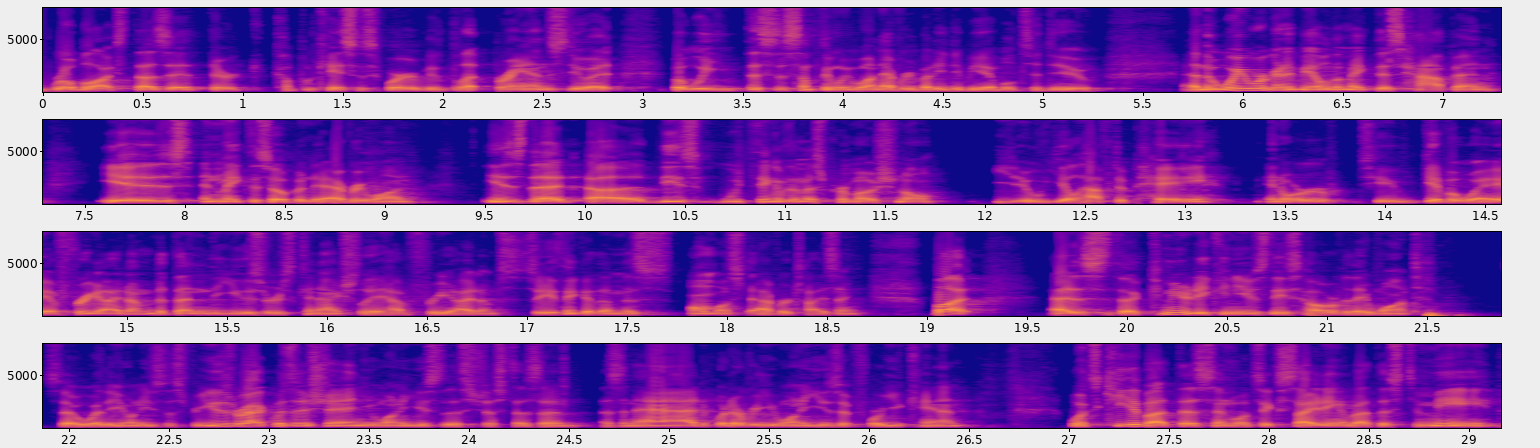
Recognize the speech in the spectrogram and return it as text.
Roblox does it. There are a couple cases where we let brands do it, but we, this is something we want everybody to be able to do. And the way we're gonna be able to make this happen is, and make this open to everyone, is that uh, these, we think of them as promotional. You, will have to pay in order to give away a free item, but then the users can actually have free items. So you think of them as almost advertising. But as the community can use these however they want. So whether you want to use this for user acquisition, you want to use this just as, a, as an ad, whatever you want to use it for, you can. What's key about this and what's exciting about this to me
